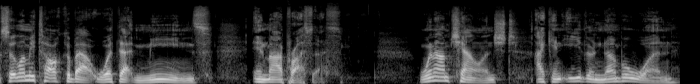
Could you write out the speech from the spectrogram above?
So let me talk about what that means in my process. When I'm challenged, I can either number one,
